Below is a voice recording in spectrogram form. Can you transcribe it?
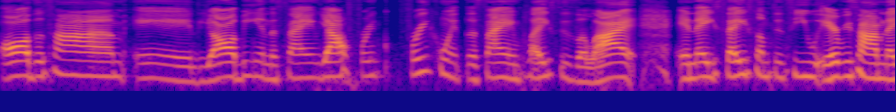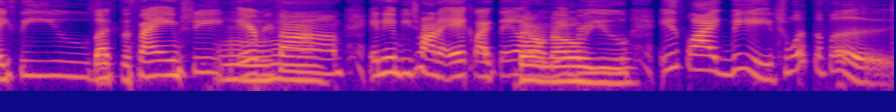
all the time and y'all be in the same, y'all fre- frequent the same places a lot and they say something to you every time they see you, like the same shit every Mhm. time, and then be trying to act like they, They don't, don't know remember you. you. It's like, bitch, what the fuck? And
